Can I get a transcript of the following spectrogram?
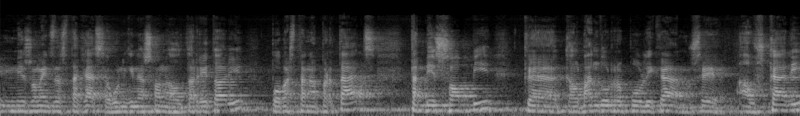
més o menys destacat segons quina zona del territori, però bastant apartats. També és obvi que, que el bàndol republicà, no sé, a Euskadi,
